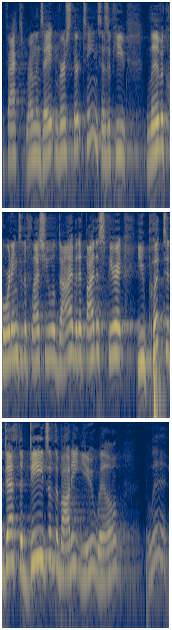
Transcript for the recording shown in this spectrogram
In fact, Romans 8 and verse 13 says, If you live according to the flesh, you will die, but if by the Spirit you put to death the deeds of the body, you will live.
